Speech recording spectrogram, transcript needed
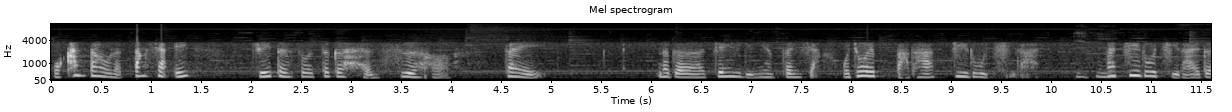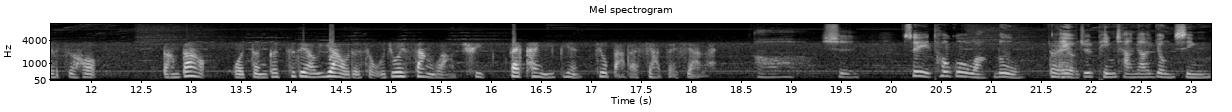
我看到了当下，哎，觉得说这个很适合在那个监狱里面分享，我就会把它记录起来。那记录起来的时候，等到我整个资料要的时候，我就会上网去再看一遍，就把它下载下来。哦，是，所以透过网络。对，还有就是平常要用心。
